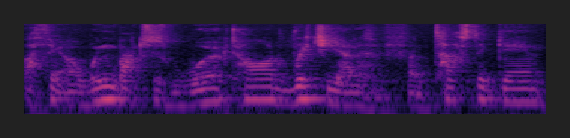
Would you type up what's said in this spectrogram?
I think our wing backs just worked hard. Ritchie had a fantastic game.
